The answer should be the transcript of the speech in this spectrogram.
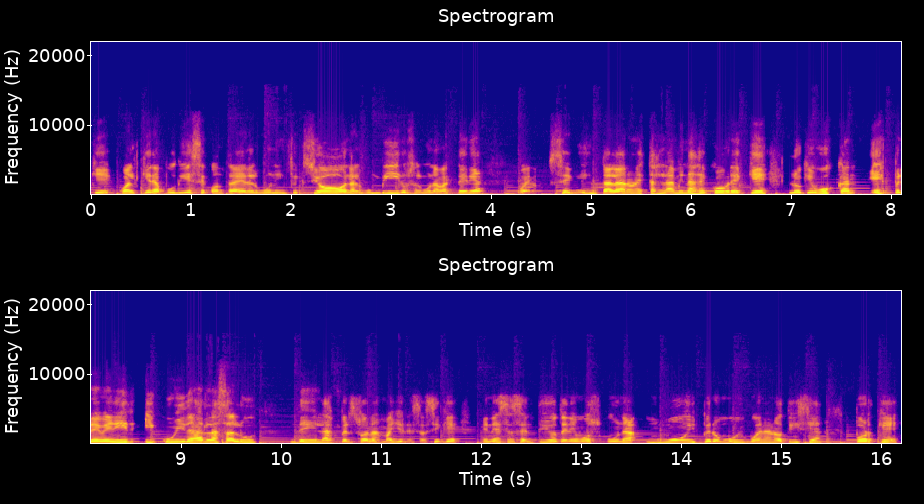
que cualquiera pudiese contraer alguna infección, algún virus, alguna bacteria, bueno, se instalaron estas láminas de cobre que lo que buscan es prevenir y cuidar la salud de las personas mayores. Así que en ese sentido tenemos una muy pero muy buena noticia porque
